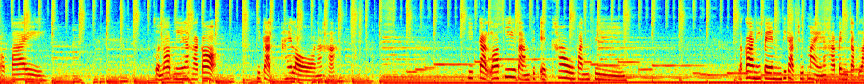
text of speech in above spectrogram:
ต่อไป ส่วนรอบนี้นะคะก็พิกัดให้รอนะคะพิกัดรอบที่ 31 เข้าฟัน 4 แล้วก็อันนี้เป็นพิกัดชุดใหม่นะคะ เป็นจับไหล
